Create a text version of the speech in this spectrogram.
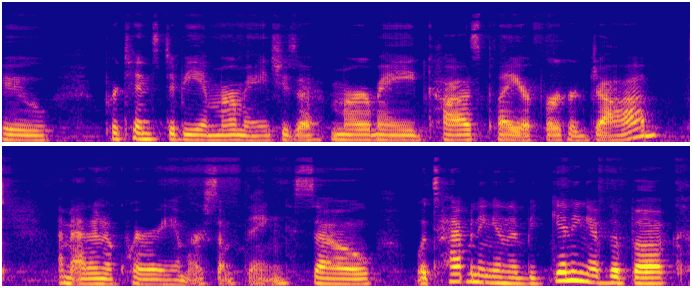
who pretends to be a mermaid. She's a mermaid cosplayer for her job. I'm at an aquarium or something. So what's happening in the beginning of the book,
